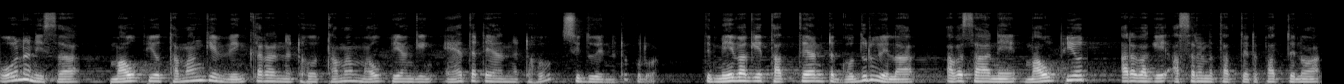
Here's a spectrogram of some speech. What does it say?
ඕන නිසා මව්පියෝ තමන්ගෙන් වෙන් කරන්නට හෝ තමන් මව්පියන්ගෙන් ඈතට යන්නට හෝ සිදු වෙන්නට පුළුවන්. ඉතින් මේ වගේ තත්ත්වයන්ට ගොදුරු වෙලා අවසානයේ මව්පියොත් අර වගේ අසරණ තත්ත්වයටපත් වෙනවා.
